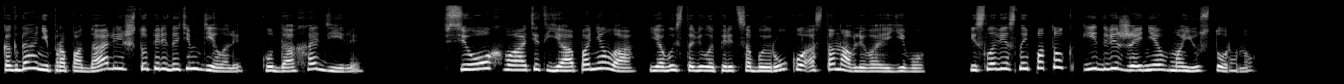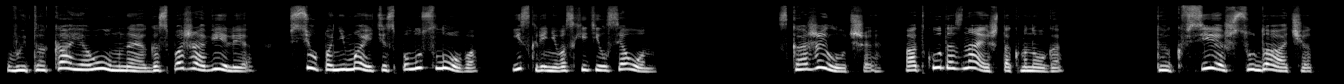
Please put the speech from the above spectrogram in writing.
когда они пропадали и что перед этим делали, куда ходили. «Все, хватит, я поняла». Я выставила перед собой руку, останавливая его. И словесный поток, и движение в мою сторону. «Вы такая умная, госпожа Велия! Все понимаете с полуслова!» Искренне восхитился он. «Скажи лучше, откуда знаешь так много?» «Так все ж судачат.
